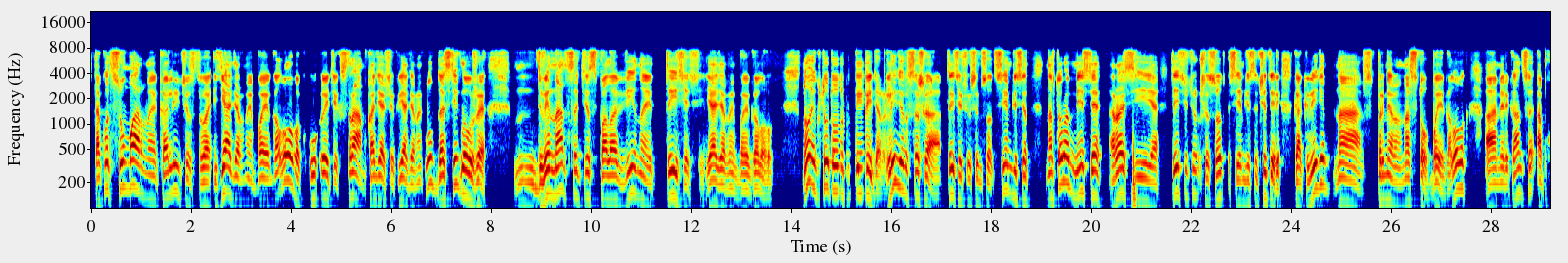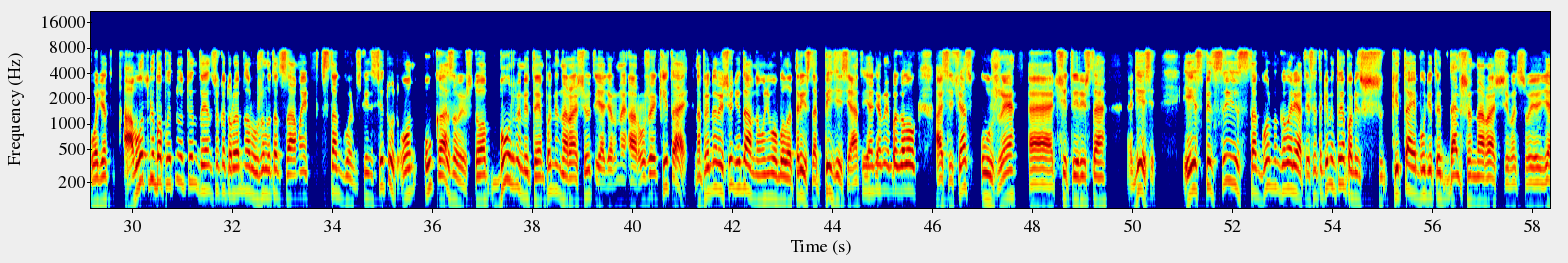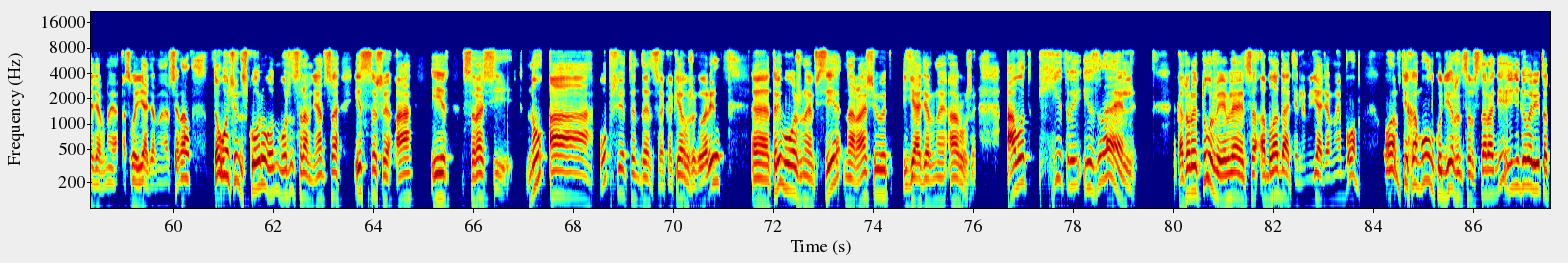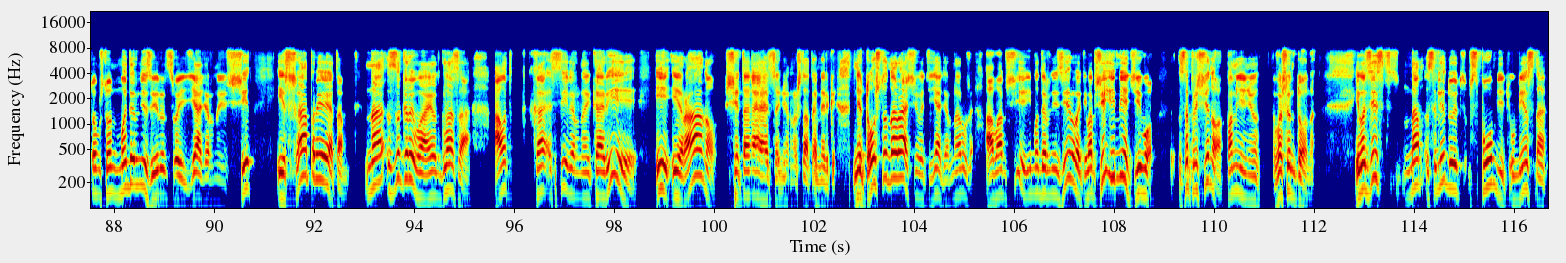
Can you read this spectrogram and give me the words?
Так вот, суммарное количество ядерных боеголовок у этих стран, входящих в ядерный клуб, достигло уже 12,5 тысяч ядерных боеголовок. Ну и кто тут лидер? Лидер США 1770, на втором месте Россия 1674. Как видим, на, примерно на 100 боеголовок американцы обходят. А вот любопытную тенденцию, которую обнаружил этот самый Стокгольмский институт. Он указывает, что бурными темпами наращивает ядерное оружие Китай. Например, еще недавно у него было 350 ядерных боеголовок, а сейчас уже э, 410. И спецы из Стокгольма говорят, если такими темпами Китай будет и дальше наращивать свой ядерный, свой ядерный арсенал, то очень скоро он может сравняться и с США, и с Россией. Ну, а общая тенденция, как я уже говорил, э, тревожная. Все наращивают ядерное оружие. А вот хитрый Израиль, который тоже является обладателем ядерной бомб, он в тихомолку держится в стороне и не говорит о том, что он модернизирует свой ядерный щит. И США при этом на, закрывают глаза. А вот к Северной Корее и Ирану считает Соединенные Штаты Америки, не то что наращивать ядерное оружие, а вообще и модернизировать, и вообще иметь его запрещено, по мнению Вашингтона. И вот здесь нам следует вспомнить уместно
